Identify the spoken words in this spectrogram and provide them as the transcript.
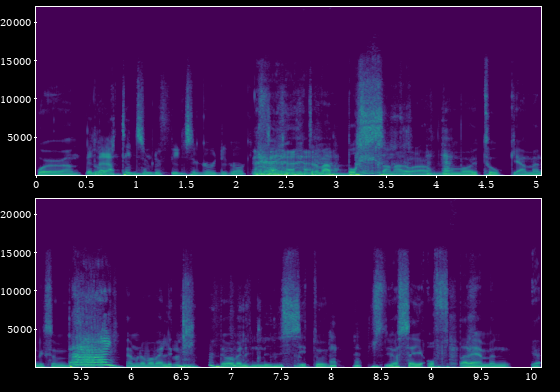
skönt. Det och, lät inte som du feel so good igår. Nej, inte de här bossarna då. De var ju tokiga. Men, liksom, nej, men det, var väldigt, det var väldigt mysigt. Och jag säger ofta det, men jag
